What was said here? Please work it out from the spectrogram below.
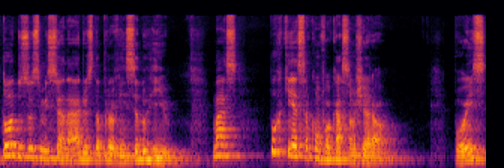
todos os missionários da província do Rio. Mas por que essa convocação geral? Pois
